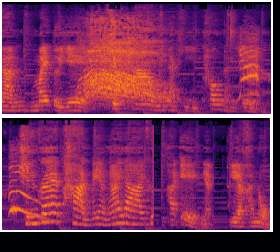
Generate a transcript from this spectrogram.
ดันไม่ตุยเย่15วินาทีเท่านั้นเอง ชิ้นแรกผ่านไปอย่างง่ายดายคือพระเอกเนี่ยเลียขนม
